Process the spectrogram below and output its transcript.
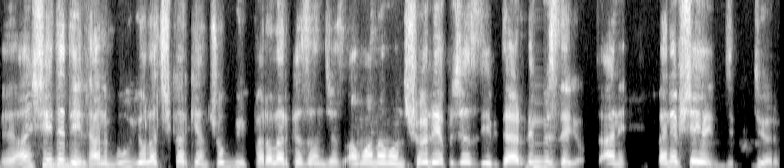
E, aynı şey de değil. Hani bu yola çıkarken çok büyük paralar kazanacağız. Aman aman şöyle yapacağız diye bir derdimiz de yok. Hani ben hep şey diyorum.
